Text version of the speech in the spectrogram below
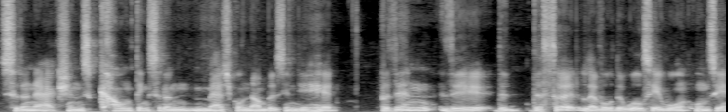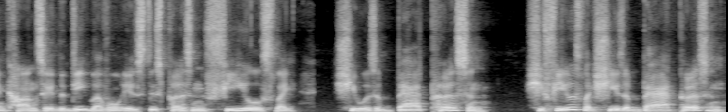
certain actions, counting certain magical numbers in their head. But then the the the third level, the will say, won't, say, and can't say, the deep level is this person feels like she was a bad person. She feels like she's a bad person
